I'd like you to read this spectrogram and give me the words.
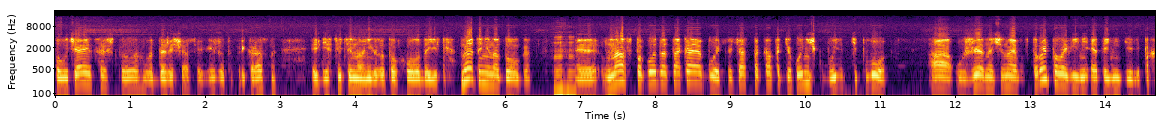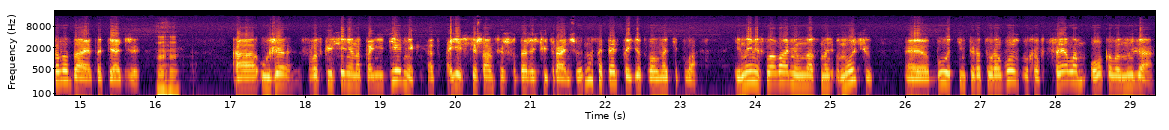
получается, что вот даже сейчас я вижу, это прекрасно, и действительно у них заток холода есть. Но это ненадолго. Э, у нас погода такая будет, сейчас пока потихонечку будет тепло, а уже начиная во второй половине этой недели похолодает опять же. Uh-huh. А уже с воскресенья на понедельник, а есть все шансы, что даже чуть раньше, у нас опять пойдет волна тепла. Иными словами, у нас ночью э, будет температура воздуха в целом около нуля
